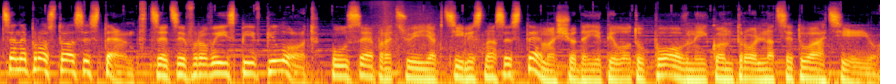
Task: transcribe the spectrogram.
Це не просто асистент, це цифровий співпілот. Усе працює як цілісна система, що дає пілоту повний контроль над ситуацією.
